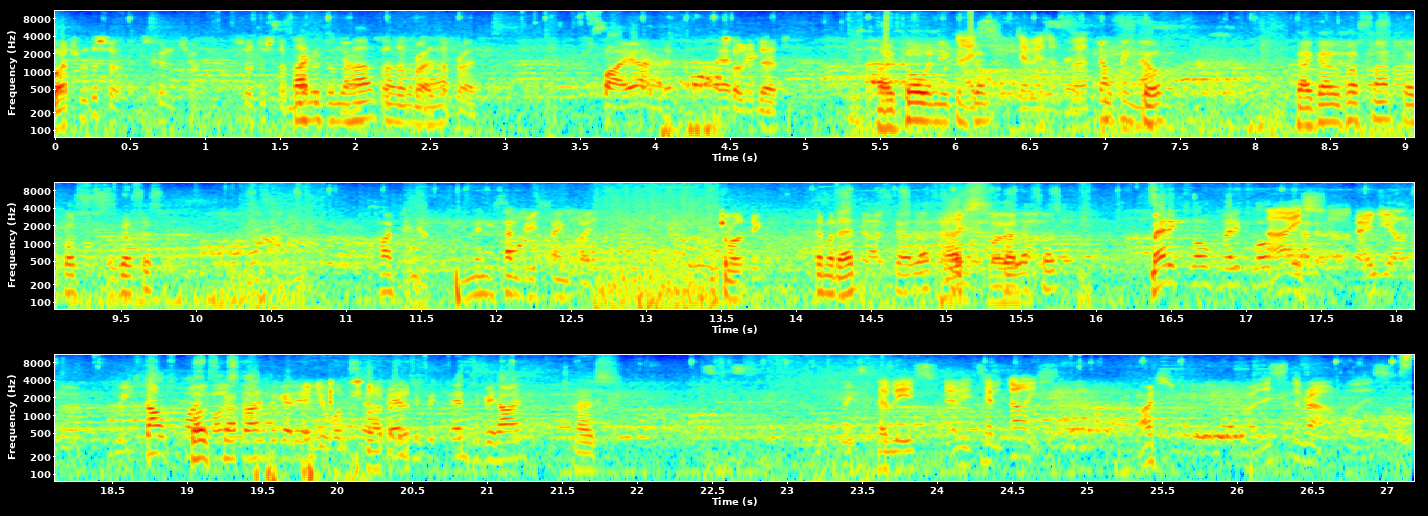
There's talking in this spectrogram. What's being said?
Watch for the sword, it's gonna jump. So just Snipers on the house, Top snipers right, on top right. Fire under. Soldier dead. Alright, cool when you can Nice, jump. demo's on fire. Jumping Cool. now. Okay, go across now, go across, aggressive. Sniping. Mini sentry, same place. Charging. Demo dead. Go Nice. go left side. Medic low, medic low. Nice shot. Engie under. Scouts Close, point, scout. trying to get in. Engie, Engie behind. Nice. Heavy's, heavy's, heavy, nice! Nice. Alright, this is the round, boys.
